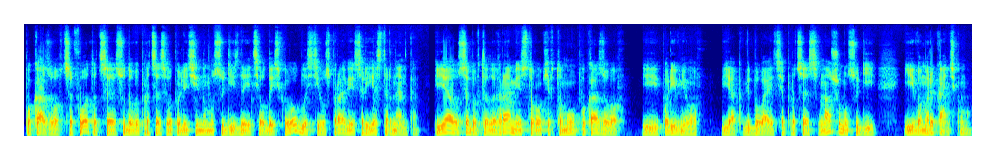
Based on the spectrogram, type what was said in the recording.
показував це фото. Це судовий процес в апеляційному суді, здається, Одеської області у справі Сергія Стерненка. Я у себе в телеграмі 100 років тому показував і порівнював, як відбувається процес в нашому суді і в американському,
